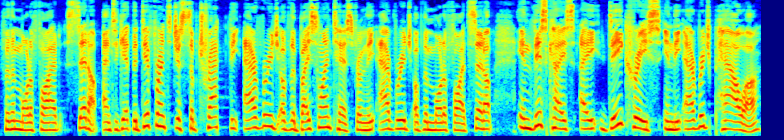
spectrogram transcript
for the modified setup. And to get the difference, just subtract the average of the baseline test from the average of the modified setup. In this case, a decrease in the average power,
